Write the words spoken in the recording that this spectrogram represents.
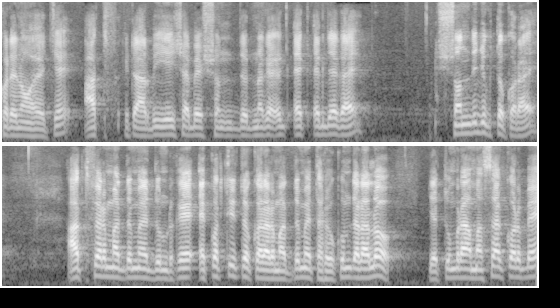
করে নেওয়া হয়েছে আতফ এটা আরবি এই হিসাবে এক জায়গায় সন্ধিযুক্ত করায় আতফের মাধ্যমে দুটোকে একত্রিত করার মাধ্যমে তার হুকুম দাঁড়াল যে তোমরা মাসা করবে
